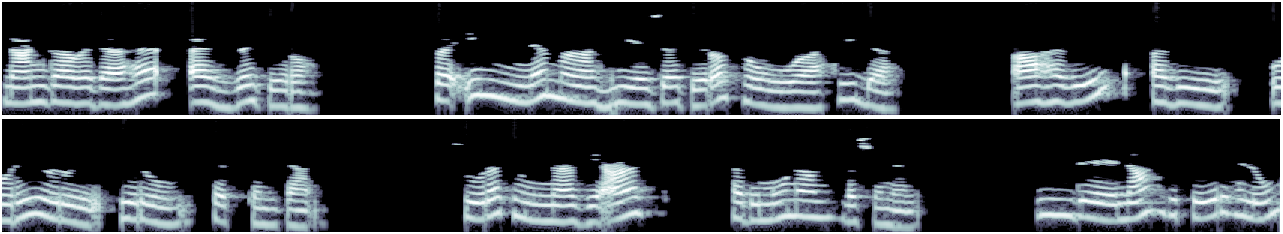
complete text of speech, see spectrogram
நான்காவதாக அஸ்ஸஜிரா فإنما هي زجرة واحدة ஆகவே அது ஒரே ஒரு பெரும் சத்தம்தான் சூரத்துன் நாசியாத் பதிமூணாம் வசனம் இந்த நான்கு பெயர்களும்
